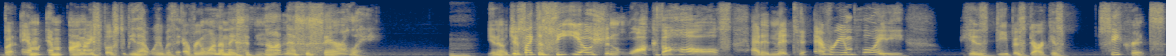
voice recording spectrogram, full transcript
but am, am, aren't I supposed to be that way with everyone?" And they said, "Not necessarily." You know, just like the CEO shouldn't walk the halls and admit to every employee his deepest, darkest secrets.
